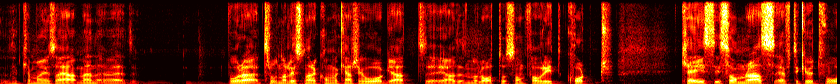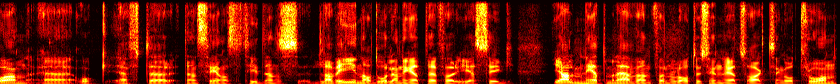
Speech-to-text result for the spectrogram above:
det kan man ju säga. Men äh, våra trogna lyssnare kommer kanske ihåg att jag hade Nolato som favoritkort case i somras efter Q2 eh, och efter den senaste tidens lavin av dåliga nyheter för e-cig i allmänhet men även för Nolato i synnerhet så har aktien gått från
